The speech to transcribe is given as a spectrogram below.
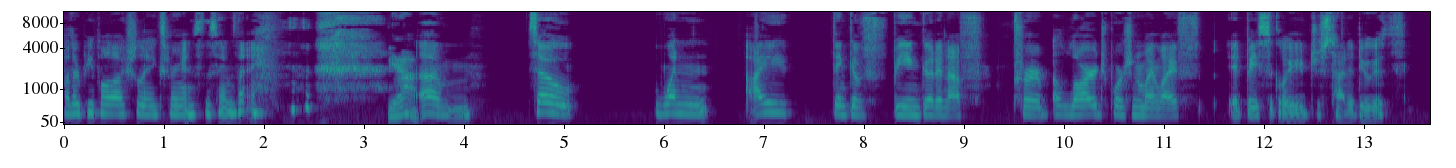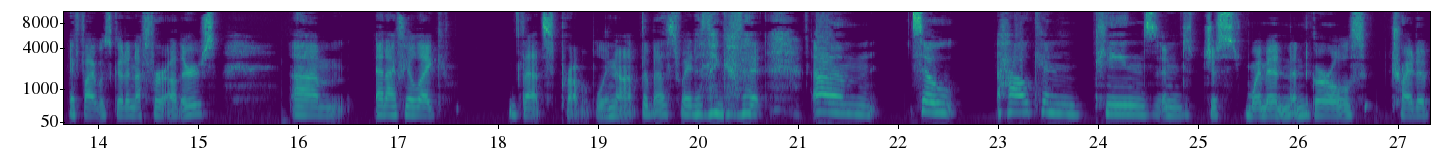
other people actually experience the same thing. yeah. Um. So when I think of being good enough for a large portion of my life, it basically just had to do with if I was good enough for others. Um, and I feel like that's probably not the best way to think of it. Um, so how can teens and just women and girls try to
